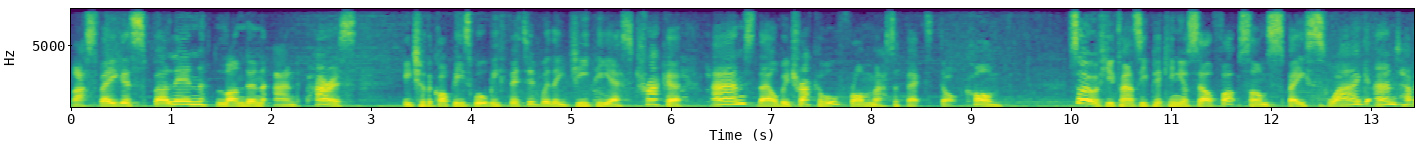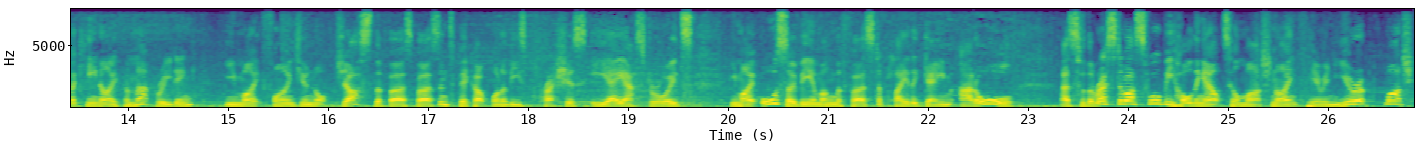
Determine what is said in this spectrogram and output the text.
Las Vegas, Berlin, London, and Paris. Each of the copies will be fitted with a GPS tracker, and they'll be trackable from MassEffect.com. So, if you fancy picking yourself up some space swag and have a keen eye for map reading, you might find you're not just the first person to pick up one of these precious EA asteroids, you might also be among the first to play the game at all. As for the rest of us, we'll be holding out till March 9th here in Europe, March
